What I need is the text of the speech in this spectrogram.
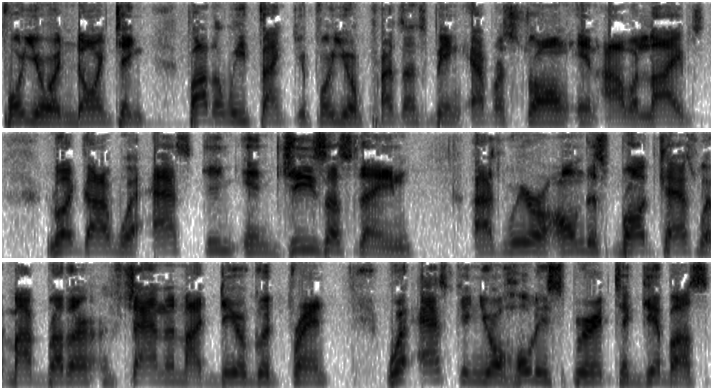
for your anointing. Father, we thank you for your presence being ever strong in our lives. Lord God, we're asking in Jesus' name, as we are on this broadcast with my brother Shannon, my dear good friend, we're asking your Holy Spirit to give us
